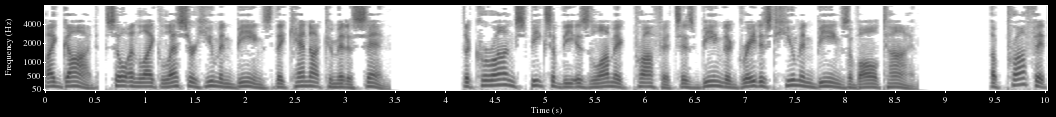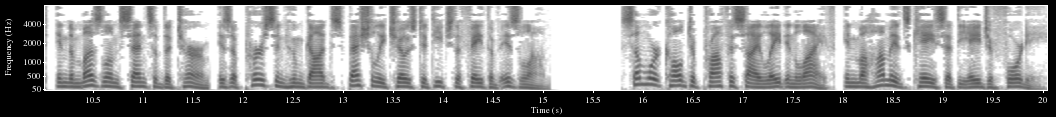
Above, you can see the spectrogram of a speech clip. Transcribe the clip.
by God, so unlike lesser human beings they cannot commit a sin. The Quran speaks of the Islamic prophets as being the greatest human beings of all time. A prophet, in the Muslim sense of the term, is a person whom God specially chose to teach the faith of Islam. Some were called to prophesy late in life, in Muhammad's case at the age of 40.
